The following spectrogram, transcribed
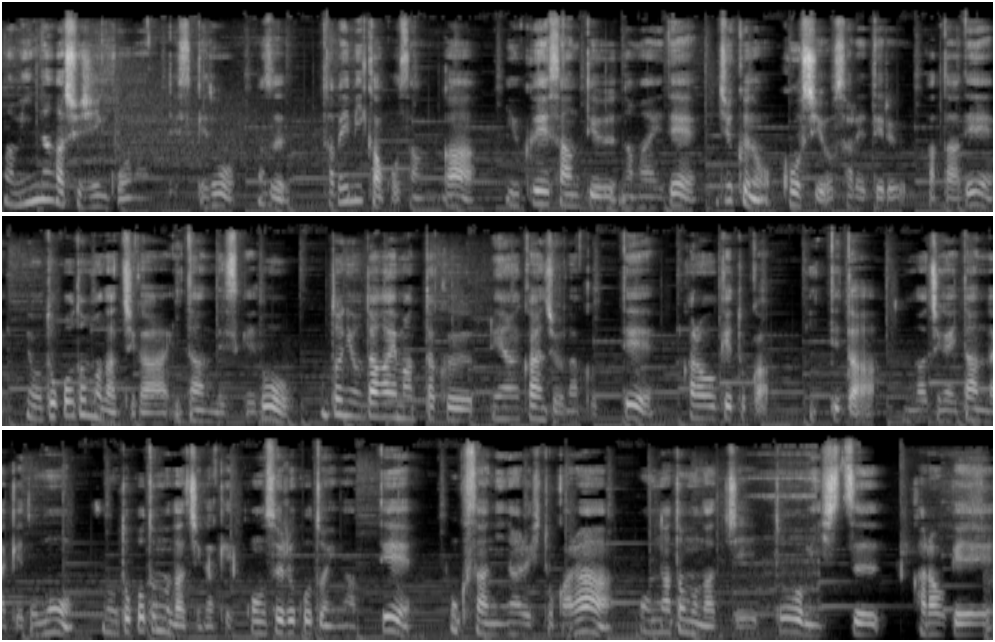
まあ、みんなが主人公なんですけど、まず、多部未華子さんが、ゆくえさんっていう名前で、塾の講師をされてる方でで、男友達がいたんですけど、本当にお互い全く恋愛感情なくって、カラオケとか行ってた友達がいたんだけども、その男友達が結婚することになって、奥さんになる人から女友達と密室カラオケ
